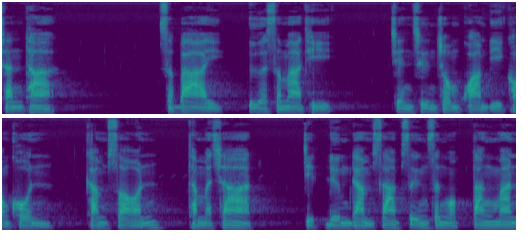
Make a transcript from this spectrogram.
ฉันทะ สบาย เอื้อสมาธิ เช่นชื่นชมความดีของคนคำสอน ธรรมชาติ จิตดื่มดำซาบซึ้งสงบตั้งมั่น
